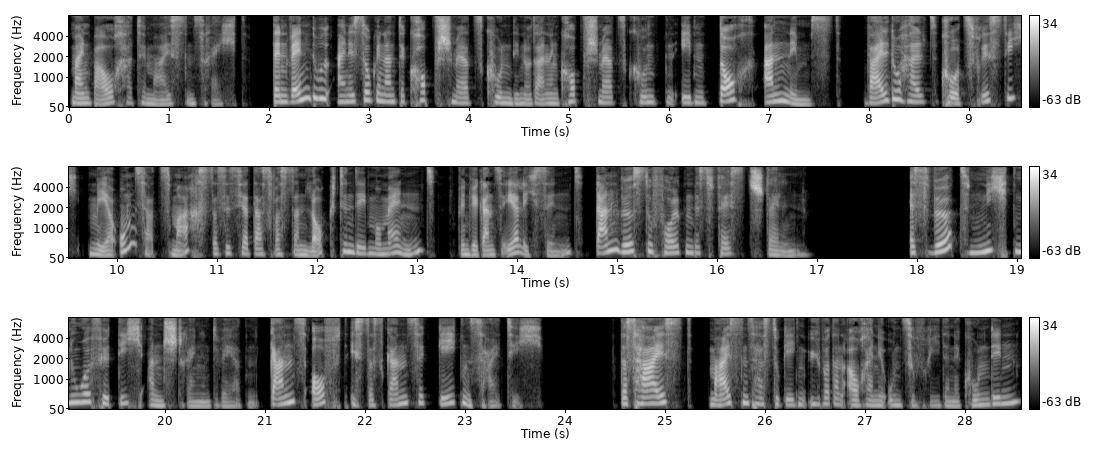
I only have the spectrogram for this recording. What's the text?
mein Bauch hatte meistens recht. Denn wenn du eine sogenannte Kopfschmerzkundin oder einen Kopfschmerzkunden eben doch annimmst, weil du halt kurzfristig mehr Umsatz machst, das ist ja das, was dann lockt in dem Moment, wenn wir ganz ehrlich sind, dann wirst du Folgendes feststellen. Es wird nicht nur für dich anstrengend werden. Ganz oft ist das Ganze gegenseitig. Das heißt, meistens hast du gegenüber dann auch eine unzufriedene Kundin.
